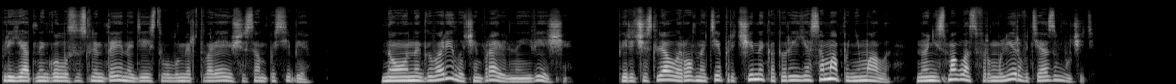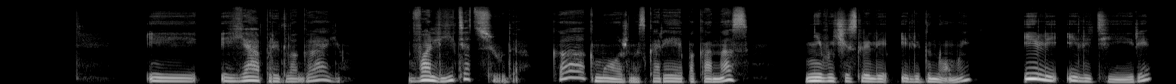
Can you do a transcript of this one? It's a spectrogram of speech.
Приятный голос из Линтейна действовал умиротворяюще сам по себе. Но он и говорил очень правильные вещи. Перечислял ровно те причины, которые я сама понимала, но не смогла сформулировать и озвучить. И я предлагаю валить отсюда как можно скорее, пока нас не вычислили или гномы, или илитири,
